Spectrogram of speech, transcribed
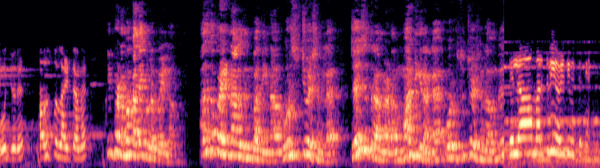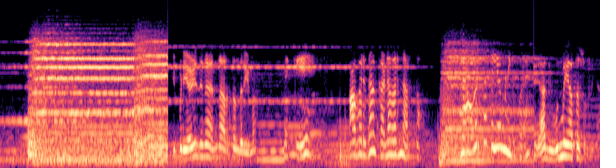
மூஞ்சூரு ஹவுஸ்ஃபுல் ஆயிட்டாமே இப்போ நம்ம கதைக்குள்ள போயிடலாம். அதுக்கப்புறம் என்ன ஆகுதுன்னு பாத்தீங்கன்னா ஒரு சுச்சுவேஷன்ல ஜெயசித்ரா மேடம் மாட்டிக்கிறாங்க. ஒரு சுச்சுவேஷன்ல வந்து எல்லா மரத்துலயும் எழுதி வச்சிருக்கேன். இப்படி எழுதினா என்ன அர்த்தம் தெரியுமா? எனக்கு அவர்தான் கணவர்னு அர்த்தம். நான் அவர் தான் கல்யாணம் பண்ணிக்க போறேன். யார் நீ உண்மையா தான் சொல்றியா?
